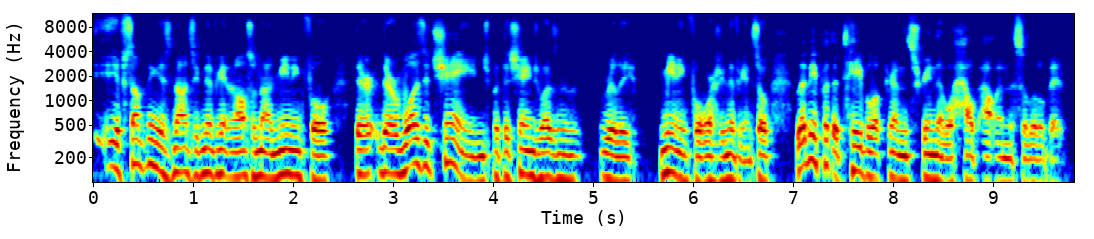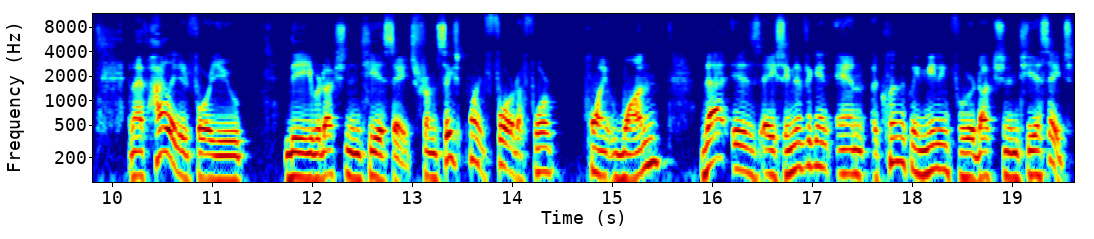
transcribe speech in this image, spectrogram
if something is non-significant and also non-meaningful, there, there was a change, but the change wasn't really meaningful or significant. So let me put the table up here on the screen that will help outline this a little bit. And I've highlighted for you the reduction in TSH from 6.4 to 4 0.1, that is a significant and a clinically meaningful reduction in TSH.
